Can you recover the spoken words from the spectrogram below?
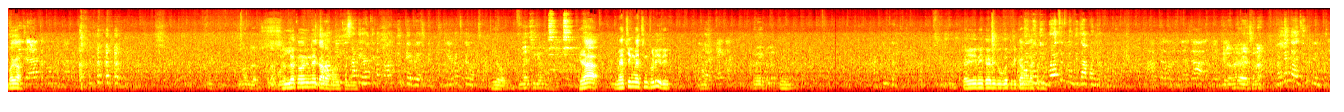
बघा शिल्लकवाणी नाही करा माणसाने हे बघा. ह्या मॅचिंग मॅचिंग थोडी आहे ती नाही का? ग्रे कलर हम्म. आखून करते. काही नाही करीत उगत रिकामा ती कसं बळतच म्हणते जा पंढरपूरला. तर म्हणलं जा, ते- तिला नाही जायचं ना मला नाही जायचं ना दिंडीत.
